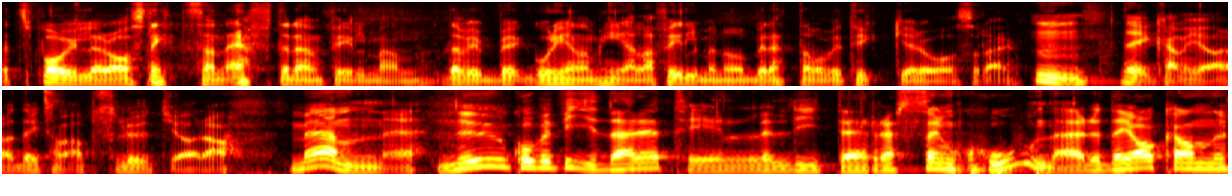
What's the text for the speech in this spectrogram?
ett spoileravsnitt sen efter den filmen där vi går igenom hela filmen och berättar vad vi tycker och sådär. Mm, det kan vi göra, det kan vi absolut göra. Men nu går vi vidare till lite recensioner där jag kan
